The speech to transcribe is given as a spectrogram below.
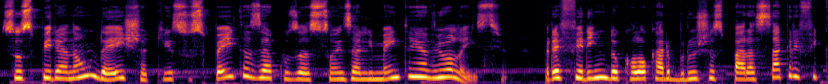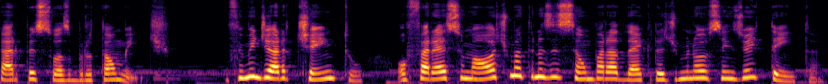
Suspira não deixa que suspeitas e acusações alimentem a violência, preferindo colocar bruxas para sacrificar pessoas brutalmente. O filme de Argento oferece uma ótima transição para a década de 1980,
